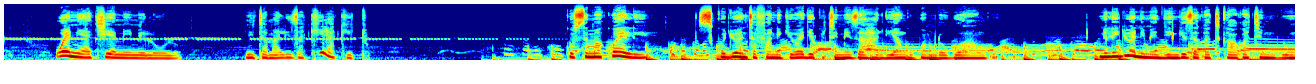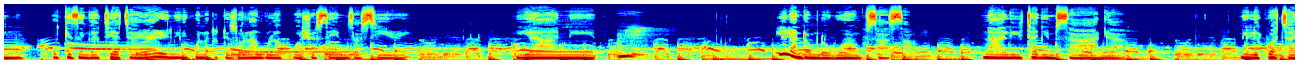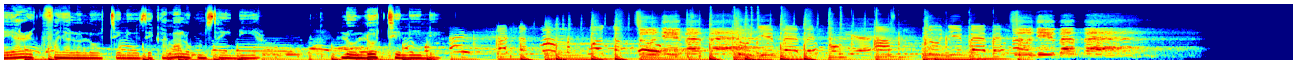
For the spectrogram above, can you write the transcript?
We niachie mimi Lulu, nitamaliza kila kitu. Kusema kweli, sikujua nitafanikiwaje kutimiza ahadi yangu kwa mdogo wangu. Nilijua nimejiingiza katika wakati mgumu, ukizingatia tayari nilikuwa na tatizo langu la kuwashwa sehemu za siri, yaani mm, ila ndo mdogo wangu sasa, na alihitaji msaada. Nilikuwa tayari kufanya lolote liwezekanalo kumsaidia, lolote lile.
